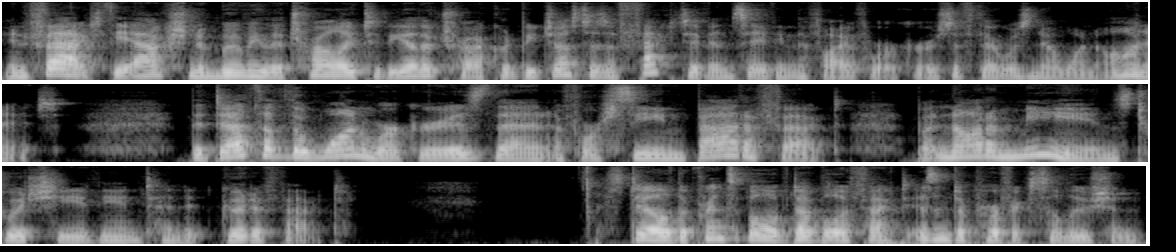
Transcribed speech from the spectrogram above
In fact, the action of moving the trolley to the other track would be just as effective in saving the five workers if there was no one on it. The death of the one worker is then a foreseen bad effect, but not a means to achieve the intended good effect. Still, the principle of double effect isn't a perfect solution.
